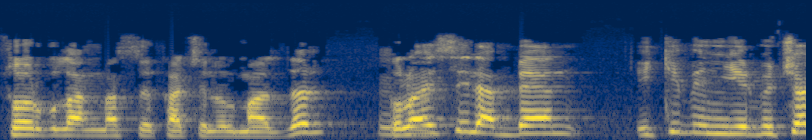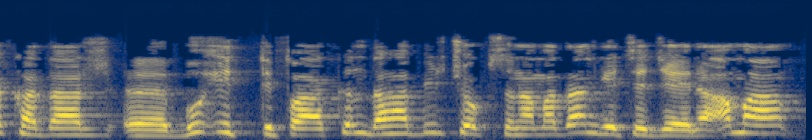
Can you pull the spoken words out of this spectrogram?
sorgulanması kaçınılmazdır. Dolayısıyla ben 2023'e kadar e, bu ittifakın daha birçok sınamadan geçeceğini ama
